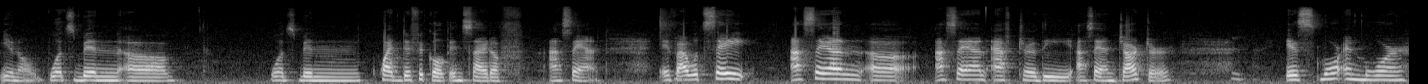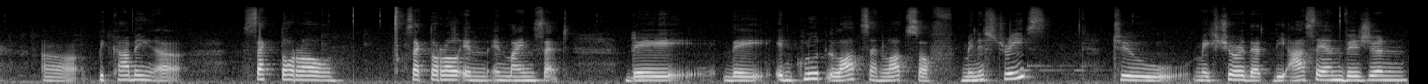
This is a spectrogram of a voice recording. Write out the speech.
you know what's been what's been quite difficult inside of ASEAN if I would say ASEAN, uh, ASEAN after the ASEAN Charter mm. is more and more uh, becoming a sectoral, sectoral in, in mindset. They they include lots and lots of ministries to make sure that the ASEAN vision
